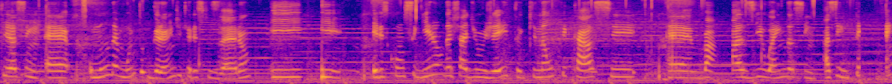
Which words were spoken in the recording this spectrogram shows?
que, assim, é, o mundo é muito grande que eles fizeram e, e eles conseguiram deixar de um jeito que não ficasse é, va- vazio ainda assim. Assim, tem, tem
